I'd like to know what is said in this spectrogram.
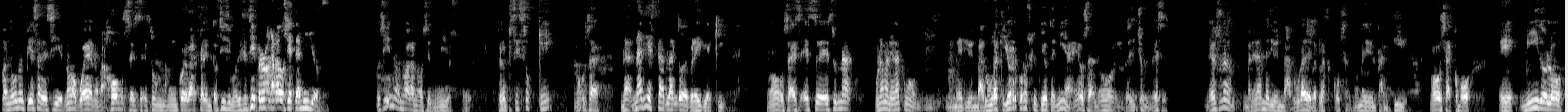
cuando uno empieza a decir, no, bueno, Mahomes es, un, un quarterback talentosísimo, dice, sí, pero no ha ganado siete anillos. Pues sí, no, no ha ganado siete anillos. Pero pues eso qué, ¿no? O sea, nadie está hablando de Brady aquí, ¿no? O sea, es, es una, una manera como medio inmadura que yo reconozco que yo tenía, ¿eh? O sea, no, lo he dicho mil veces. Es una manera medio inmadura de ver las cosas, ¿no? Medio infantil. O sea, como eh, mi ídolo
